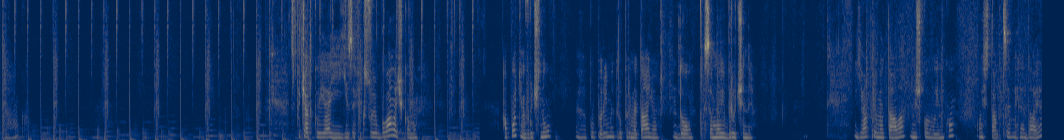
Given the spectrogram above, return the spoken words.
Так. Спочатку я її зафіксую булавочками, а потім вручну е, по периметру приметаю до самої брючини. Я приметала мішковинку. Ось так це виглядає.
